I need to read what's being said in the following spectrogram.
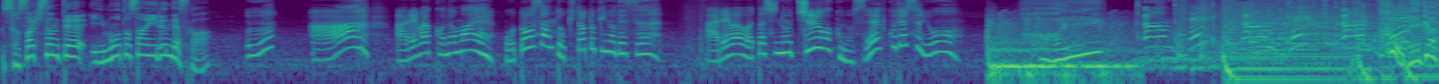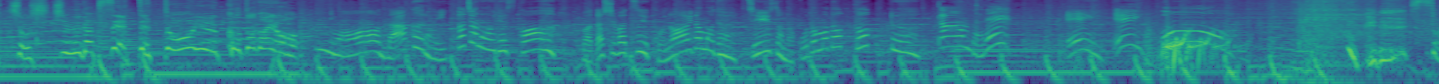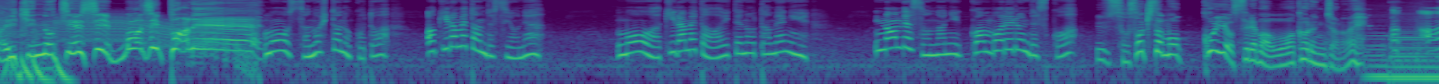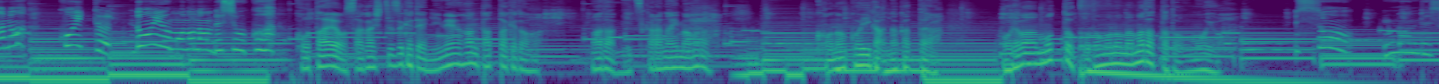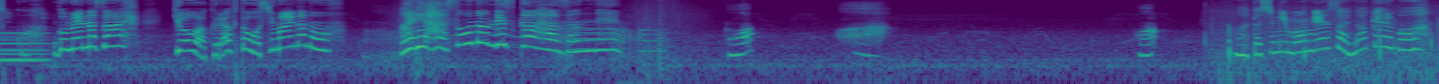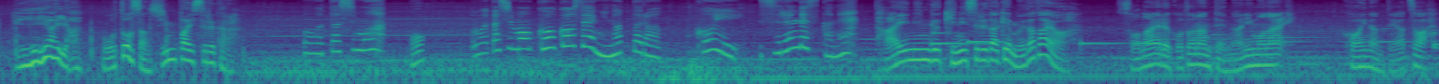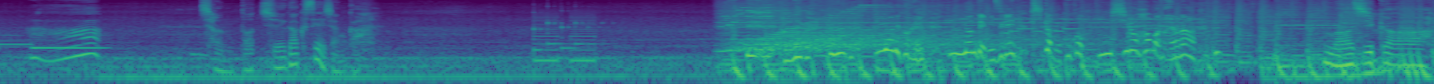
佐々木さんって妹さんいるんですか？えあああれはこの前お父さんと来た時のです。あれは私の中学の制服ですよ。はい？頑張れ頑張れ頑張これが女子中学生ってどういうことだよ？もうだから言ったじゃないですか。私はついこの間まで小さな子供だったって最近の JC マジパネもうその人のこと諦めたんですよね。もう諦めた相手のために。なんでそんなに頑張れるんですか？佐々木さんも恋をすればわかるんじゃない？ああの恋ってどういうものなんでしょうか？答えを探し続けて2年半経ったけどまだ見つからないままだ。この恋がなかったら俺はもっと子供のままだったと思うよなさい。今日はクラフトおしまいなの。ありゃそうなんですか。残念。私に門限さえなければ。いやいやお父さん心配するから。私もあ？私も高校生になったら恋するんですかね。タイミング気にするだけ無駄だよ。備えることなんて何もない。恋なんてやつは。うんちゃんと中学生じゃんか。何これなんで水着しかもここ白浜だよなマジか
